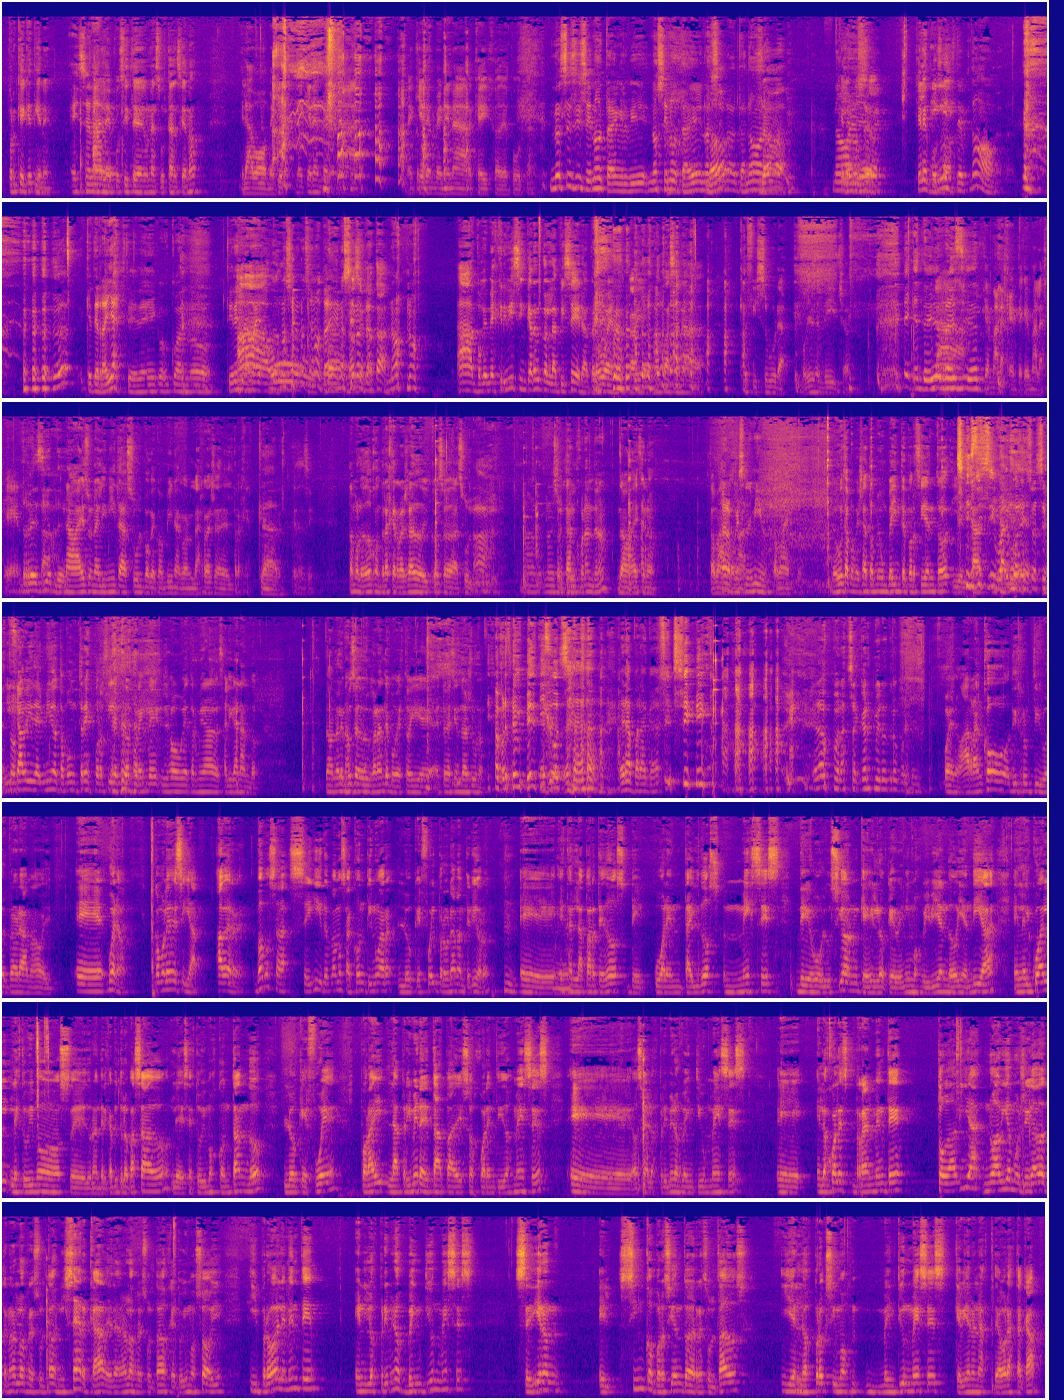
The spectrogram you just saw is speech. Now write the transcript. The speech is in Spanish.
¿Por qué? ¿Qué tiene? Ese era Ah, le pusiste una sustancia, ¿no? Mirá vos, me quiere, me quiere envenenar. Me quiere envenenar, qué hijo de puta. No sé si se nota en el video. No se nota, ¿eh? No, ¿No? se nota. No, no. No. No, ¿Qué no, se ve. ¿Qué le puso? En este. No. que te rayaste de cu- cuando tienes Ah, la raya. No, no se, no se uh, nota, ¿eh? No, no se, se nota. nota. No, no. Ah, porque me escribí sin querer con lapicera, pero bueno, está bien, no pasa nada. Qué fisura, me hubiesen dicho. Es que te vi recién. Qué mala gente, qué mala gente. Reciente. No, es una linita azul porque combina con las rayas del traje. Claro. Es así. Estamos los dos con traje rayado y cosa azul. Ah, no, no, no es el corante, ¿no? No, este no. Toma, Claro, toma, porque es el mío. Toma este. Me gusta porque ya tomé un 20% y el Sí, Javi- sí, sí, igual por eso y. Javi del mío tomó un 3%, por ende yo voy a terminar, salir ganando. No, no le puse edulcorante porque estoy, eh, estoy haciendo ayuno. Aparte me dijo sí. Era para acá. sí. Era para sacarme el otro porcentaje. Bueno, arrancó disruptivo el programa hoy. Eh, bueno, como les decía, a ver, vamos a seguir, vamos a continuar lo que fue el programa anterior. Eh, Muy esta es la parte 2 de 42 meses de evolución, que es lo que venimos viviendo hoy en día, en el cual les estuvimos, eh, durante el capítulo pasado, les estuvimos contando lo que fue por ahí la primera etapa de esos 42 meses, eh, o sea, los primeros 21 meses, eh, en los cuales realmente todavía no habíamos llegado a tener los resultados, ni cerca de tener los resultados que tuvimos hoy, y probablemente en los primeros 21 meses se dieron el 5% de resultados y en los próximos 21 meses que vienen de ahora hasta acá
